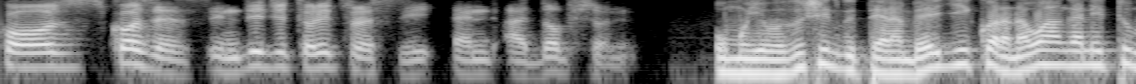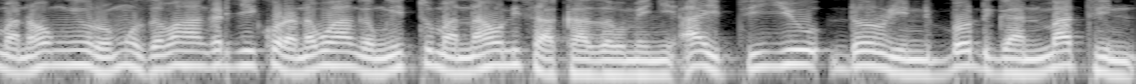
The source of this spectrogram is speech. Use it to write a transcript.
cause, causes in digital literacy and adoption. umuyobozi ushinzwe iterambere ry'ikoranabuhanga n'itumanaho mu ihuriro mpuzamahanga ry'ikoranabuhanga mu itumanaho n'isakazabumenyi itu dorin bodigan martin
